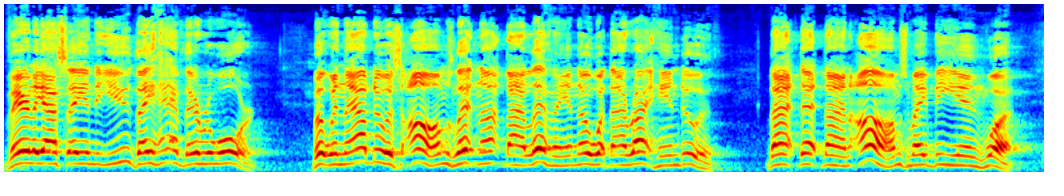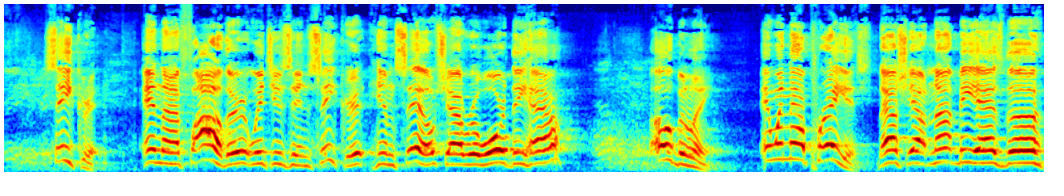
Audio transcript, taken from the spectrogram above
Verily I say unto you, they have their reward. But when thou doest alms, let not thy left hand know what thy right hand doeth. That, that thine alms may be in what? secret. And thy Father, which is in secret, himself shall reward thee how? Openly. And when thou prayest, thou shalt not be as the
